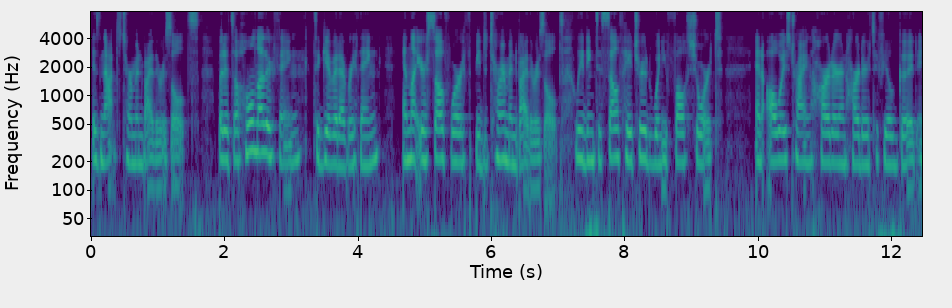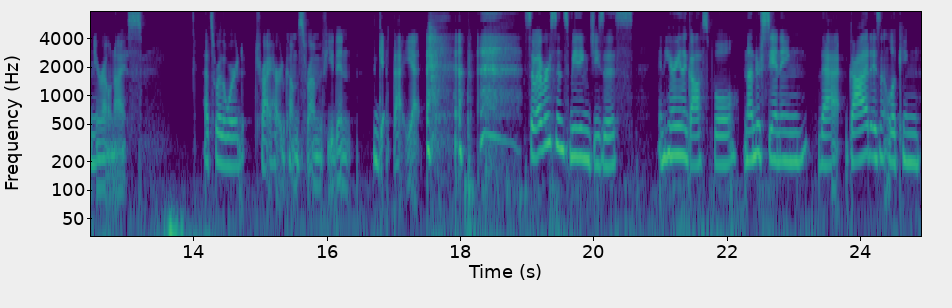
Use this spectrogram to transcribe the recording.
is not determined by the results. But it's a whole nother thing to give it everything and let your self worth be determined by the result, leading to self hatred when you fall short and always trying harder and harder to feel good in your own eyes. That's where the word try hard comes from if you didn't get that yet. so, ever since meeting Jesus and hearing the gospel and understanding that God isn't looking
